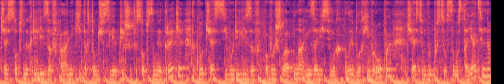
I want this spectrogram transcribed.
часть собственных релизов, а Никита в том числе пишет и собственные треки. Так вот, часть его релизов вышла на независимых лейблах Европы, часть он выпустил самостоятельно.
